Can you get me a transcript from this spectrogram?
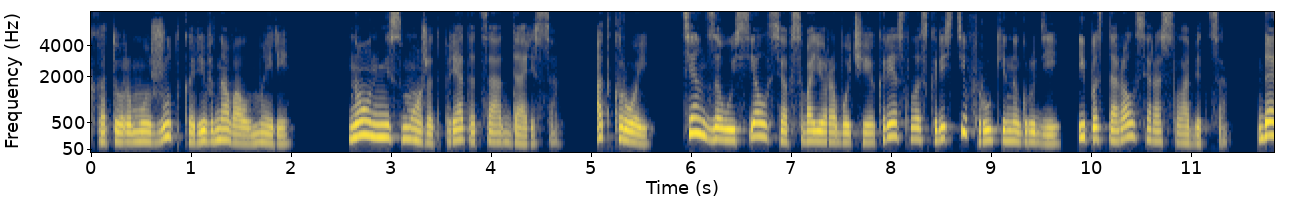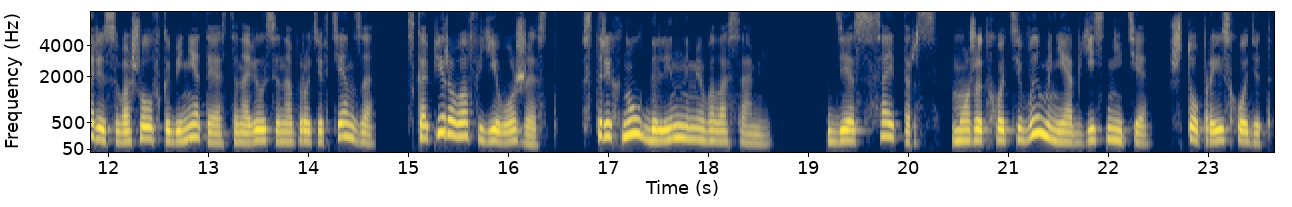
к которому жутко ревновал Мэри. Но он не сможет прятаться от Дариса. «Открой», Тенза уселся в свое рабочее кресло, скрестив руки на груди, и постарался расслабиться. Дарис вошел в кабинет и остановился напротив Тенза, скопировав его жест. Встряхнул длинными волосами. «Дес Сайтерс, может, хоть вы мне объясните, что происходит?»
